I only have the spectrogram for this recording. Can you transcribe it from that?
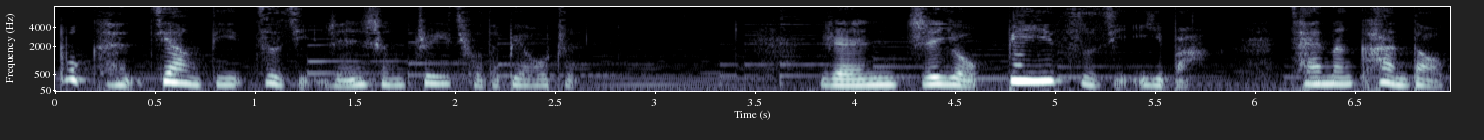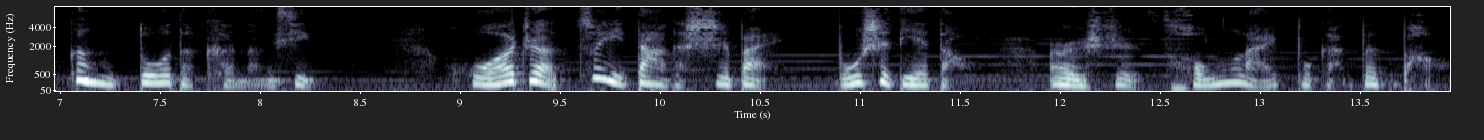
不肯降低自己人生追求的标准。人只有逼自己一把，才能看到更多的可能性。活着最大的失败，不是跌倒，而是从来不敢奔跑。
